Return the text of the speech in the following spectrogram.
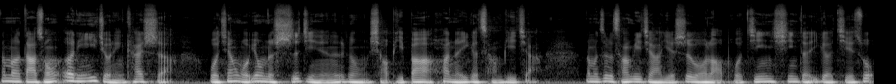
那么打从二零一九年开始啊，我将我用了十几年的那种小皮包啊换了一个长皮夹。那么这个长皮夹也是我老婆精心的一个杰作。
